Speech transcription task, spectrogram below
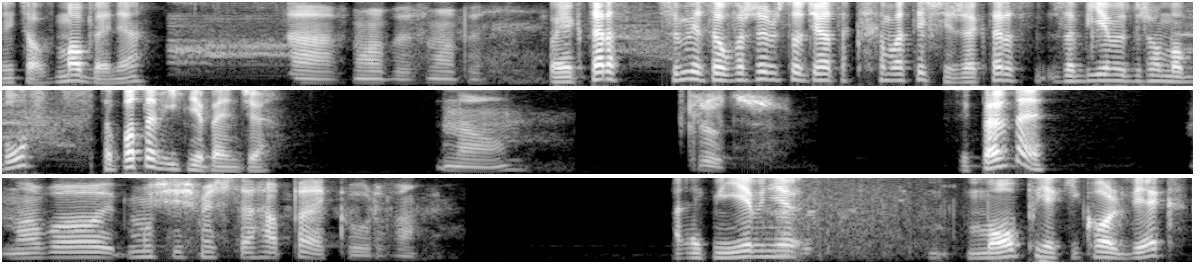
No i co, w moby, nie? A, w moby, w moby. Bo jak teraz, w sumie zauważyłem, że to działa tak schematycznie, że jak teraz zabijemy dużo mobów, to potem ich nie będzie. No. Klucz. Jesteś pewny? No bo musisz mieć te HP, kurwa. Ale jak mi jebnie mob jakikolwiek,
